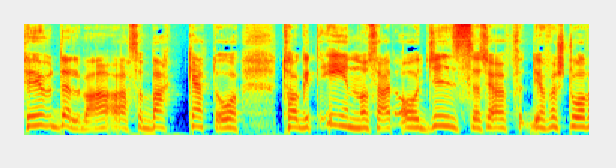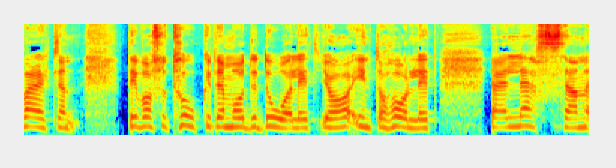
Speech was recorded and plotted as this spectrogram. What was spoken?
pudel, va? alltså backat och tagit in och sagt, åh Jesus, jag, jag förstår verkligen, det var så tokigt, jag mådde dåligt, jag har inte hållit, jag är ledsen,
